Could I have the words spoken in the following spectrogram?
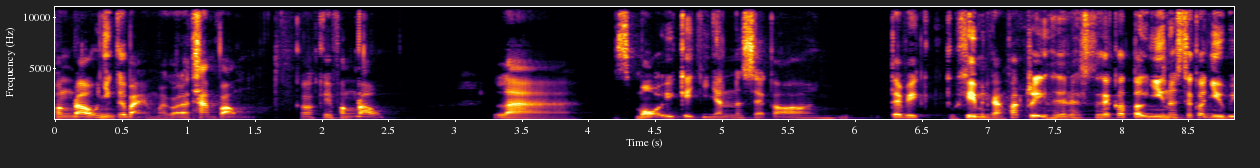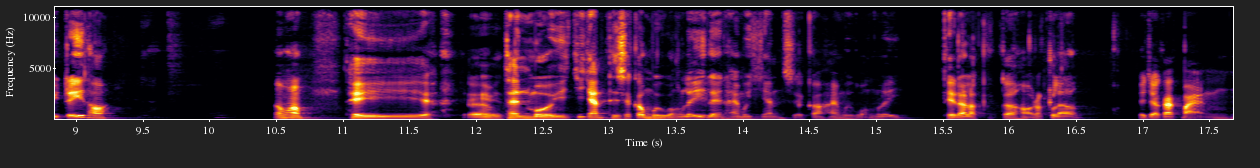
phấn đấu những cái bạn mà gọi là tham vọng có cái phấn đấu là mỗi cái chi nhánh nó sẽ có tại vì khi mình càng phát triển thì nó sẽ có tự nhiên nó sẽ có nhiều vị trí thôi đúng không? Thì ờ, thêm 10 chi nhánh thì sẽ có 10 quản lý lên 20 chi nhánh sẽ có 20 quản lý. Thì đó là cái cơ hội rất lớn để cho các bạn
